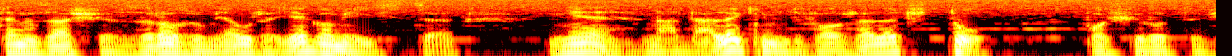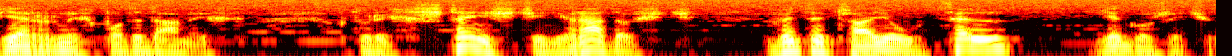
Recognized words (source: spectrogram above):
Ten zaś zrozumiał, że jego miejsce nie na dalekim dworze, lecz tu, pośród wiernych poddanych, których szczęście i radość wytyczają cel jego życiu.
